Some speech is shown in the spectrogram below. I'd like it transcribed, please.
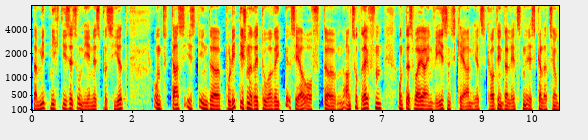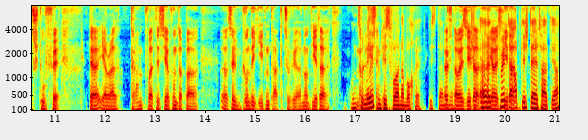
damit nicht dieses und jenes passiert. Und das ist in der politischen Rhetorik sehr oft äh, anzutreffen. Und das war ja ein Wesenskern jetzt, gerade in der letzten Eskalationsstufe der Ära Trump war das ja wunderbar also im Grunde jeden Tag zu hören und jeder. Und zu lesen bis vor einer Woche, bis dann öfter als jeder, äh, als Twitter jeder, abgestellt hat, ja.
